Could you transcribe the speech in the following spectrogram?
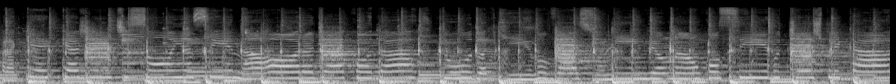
Pra que que a gente sonha se na hora de acordar tudo aquilo vai sumindo? Eu não consigo te explicar.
